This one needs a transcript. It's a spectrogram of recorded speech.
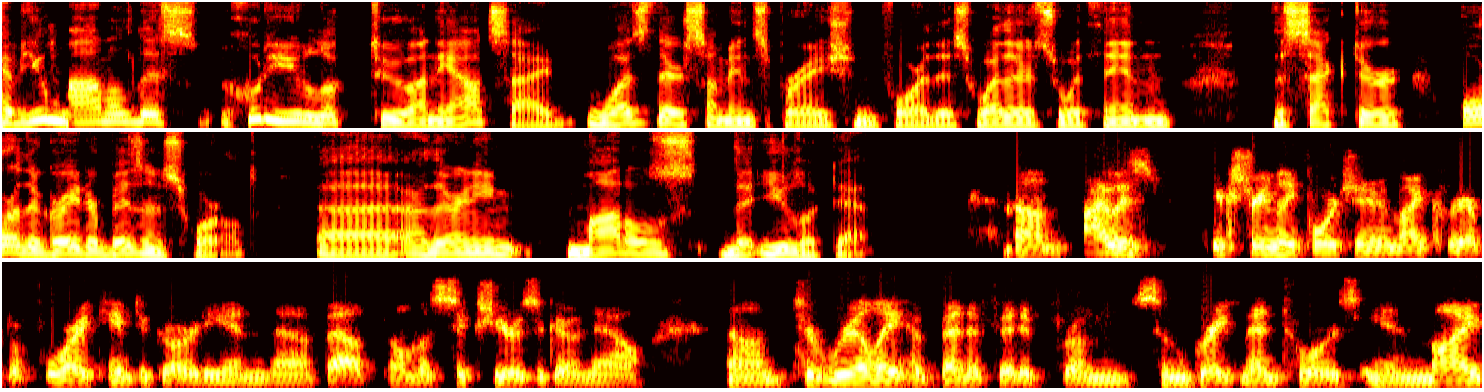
Have you modeled this? Who do you look to on the outside? Was there some inspiration for this, whether it's within the sector or the greater business world? Uh, are there any models that you looked at? Um, I was extremely fortunate in my career before I came to Guardian uh, about almost six years ago now um, to really have benefited from some great mentors in my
